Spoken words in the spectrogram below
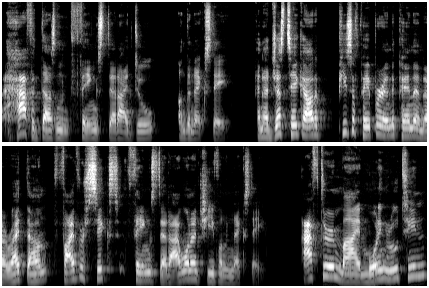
half a dozen things that I do on the next day. And I just take out a piece of paper and a pen and I write down five or six things that I want to achieve on the next day. After my morning routine,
